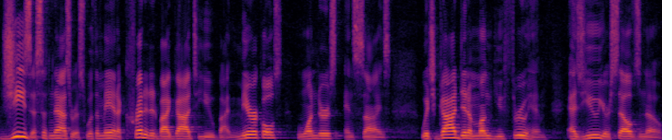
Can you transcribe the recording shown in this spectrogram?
Jesus of Nazareth was a man accredited by God to you by miracles, wonders, and signs, which God did among you through him, as you yourselves know.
